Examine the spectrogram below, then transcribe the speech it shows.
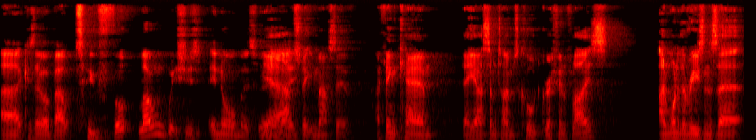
because uh, they were about two foot long, which is enormous, really. Yeah, absolutely massive. I think um, they are sometimes called griffin flies, and one of the reasons that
